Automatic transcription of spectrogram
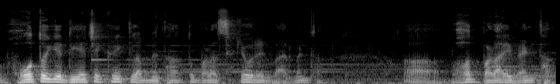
हो तो ये डी क्रिक क्लब में था तो बड़ा सिक्योर इन्वायरमेंट था। आ, बहुत बड़ा इवेंट था।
